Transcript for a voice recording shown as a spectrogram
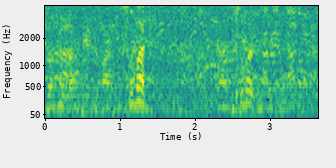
social welfare department सुबह सुबह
